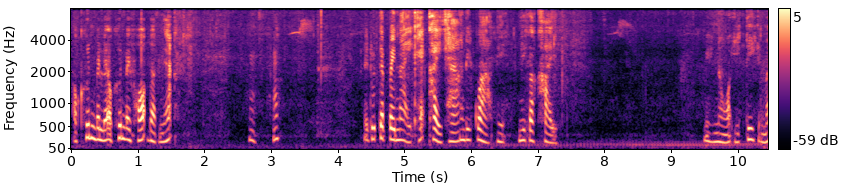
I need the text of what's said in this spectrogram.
เอาขึ้นไปเลยเอาขึ้นไปเพาะแบบเนี้ยไม่รู้จะไปไหนแค่ไข่ช้างดีกว่า นี่ นี่ก็ไข่มีหนออีกที่เห็นไหม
